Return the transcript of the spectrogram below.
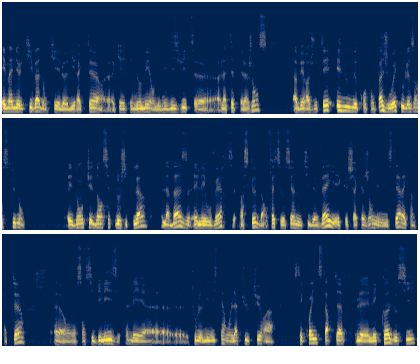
Emmanuel Kiva, donc qui est le directeur euh, qui a été nommé en 2018 à la tête de l'agence, avait rajouté et nous ne comptons pas jouer tous les instruments. Et donc dans cette logique-là, la base elle est ouverte parce que ben, en fait c'est aussi un outil de veille et que chaque agent du ministère est un capteur. Euh, on sensibilise les, euh, tout le ministère, on la culture à c'est quoi une start-up, les, les codes aussi.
